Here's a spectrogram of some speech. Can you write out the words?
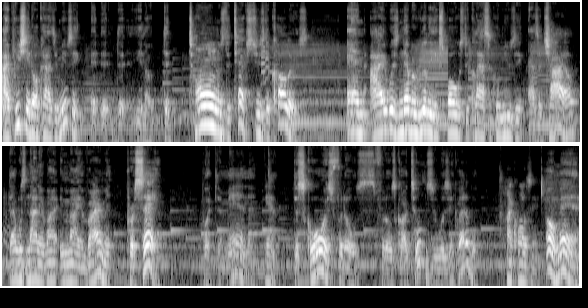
I appreciate all kinds of music, uh, uh, the, you know, the tones, the textures, the colors. And I was never really exposed to classical music as a child. That was not in my, in my environment per se. But uh, man, the, Yeah. the scores for those for those cartoons was incredible. High quality. Oh man,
